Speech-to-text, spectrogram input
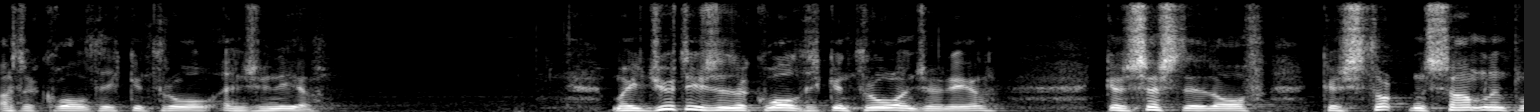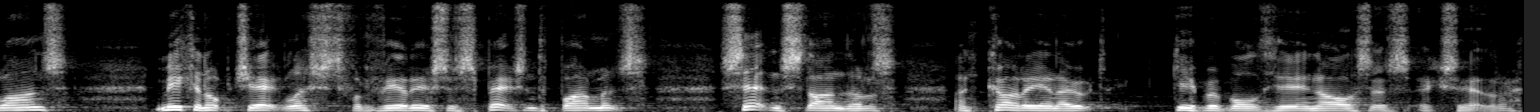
as a quality control engineer. My duties as a quality control engineer consisted of constructing sampling plans, making up checklists for various inspection departments, setting standards, and carrying out capability analysis, etc.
